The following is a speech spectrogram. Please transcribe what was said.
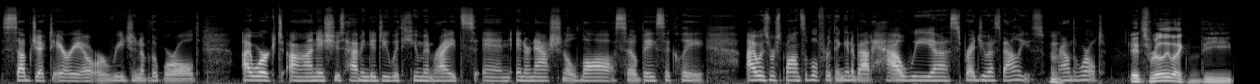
subject area or region of the world. I worked on issues having to do with human rights and international law. So basically, I was responsible for thinking about how we uh, spread U.S. values hmm. around the world. It's really like the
